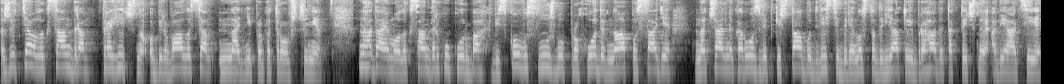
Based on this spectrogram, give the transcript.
Життя Олександра трагічно обірвалося на Дніпропетровщині. Нагадаємо, Олександр Кукурба військову службу проходив на посаді начальника розвідки штабу 299-ї бригади тактичної авіації.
